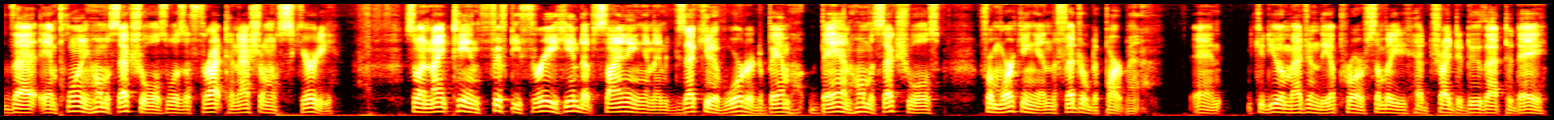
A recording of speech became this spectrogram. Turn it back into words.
that employing homosexuals was a threat to national security. So in 1953, he ended up signing an executive order to ban, ban homosexuals from working in the federal department. And could you imagine the uproar if somebody had tried to do that today?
